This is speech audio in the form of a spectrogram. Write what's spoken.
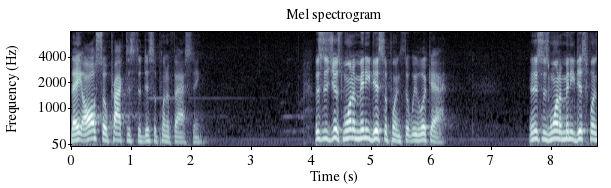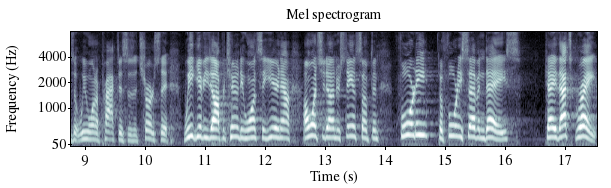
They also practiced the discipline of fasting. This is just one of many disciplines that we look at. And this is one of many disciplines that we want to practice as a church that we give you the opportunity once a year. Now, I want you to understand something 40 to 47 days, okay, that's great.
